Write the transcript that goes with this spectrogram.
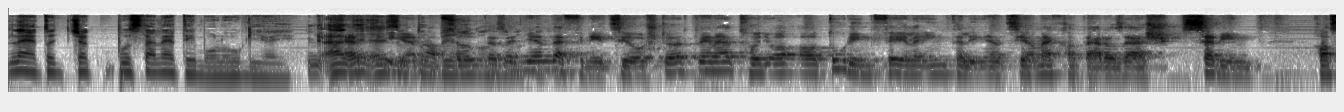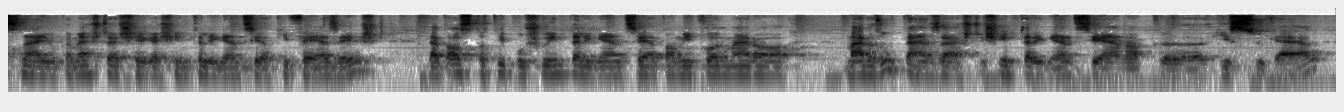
lehet, hogy csak pusztán etimológiai. Hát, ez, ez igen, abszolút, ez egy ilyen definíciós történet, hogy a, a Turing-féle intelligencia meghatározás szerint használjuk a mesterséges intelligencia kifejezést, tehát azt a típusú intelligenciát, amikor már a már az utánzást is intelligenciának hisszük el,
